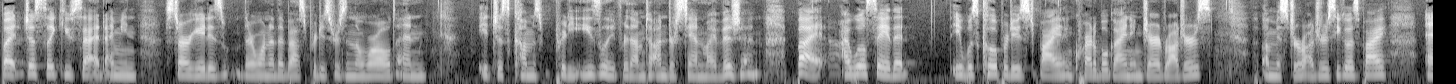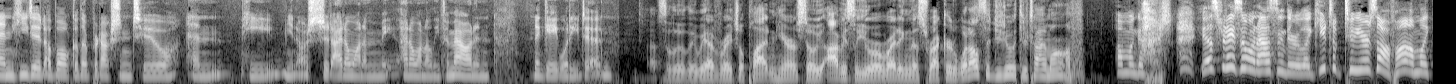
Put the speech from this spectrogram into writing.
But just like you said, I mean, Stargate is they're one of the best producers in the world and it just comes pretty easily for them to understand my vision. But I will say that it was co-produced by an incredible guy named Jared Rogers, uh, Mr. Rogers he goes by, and he did a bulk of the production too. And he, you know, should I don't want to ma- I don't want to leave him out and negate what he did. Absolutely. We have Rachel Platten here. So obviously you were writing this record. What else did you do with your time off? Oh my gosh. Yesterday someone asked me, they were like, You took two years off, huh? I'm like,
